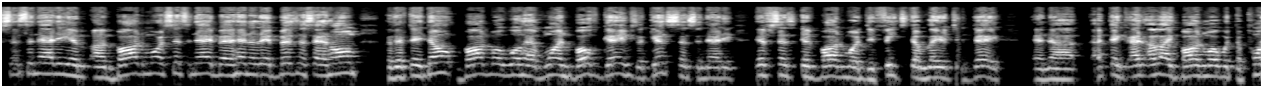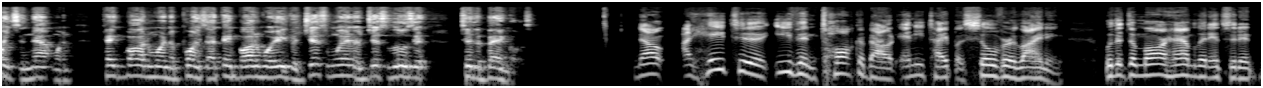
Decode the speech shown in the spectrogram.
Cincinnati and um, Baltimore. Cincinnati better handle their business at home because if they don't, Baltimore will have won both games against Cincinnati if since if Baltimore defeats them later today. And uh, I think I, I, like Baltimore with the points in that one. Take Baltimore in the points. I think Baltimore either just win or just lose it to the Bengals. Now, I hate to even talk about any type of silver lining with the Damar Hamlin incident.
